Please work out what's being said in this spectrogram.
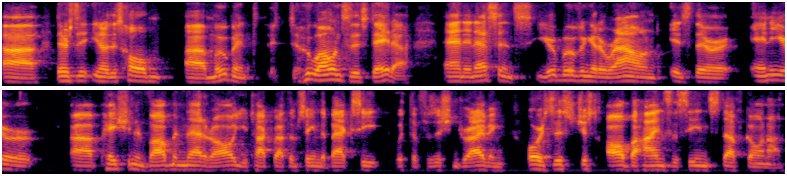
uh, there's you know this whole uh, movement. Who owns this data? And in essence, you're moving it around. Is there any or uh, patient involvement in that at all? You talked about them in the back seat with the physician driving, or is this just all behind the scenes stuff going on?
